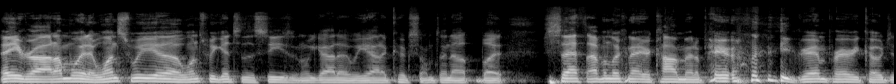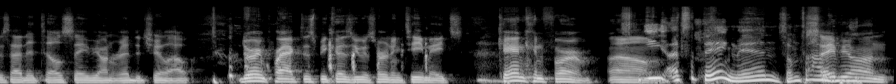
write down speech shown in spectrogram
Hey Rod, I'm with it. Once we uh once we get to the season, we gotta we gotta cook something up. But Seth, I've been looking at your comment. Apparently, Grand Prairie coaches had to tell Savion Red to chill out during practice because he was hurting teammates. Can confirm. Um, See, that's the thing, man. Sometimes Savion,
